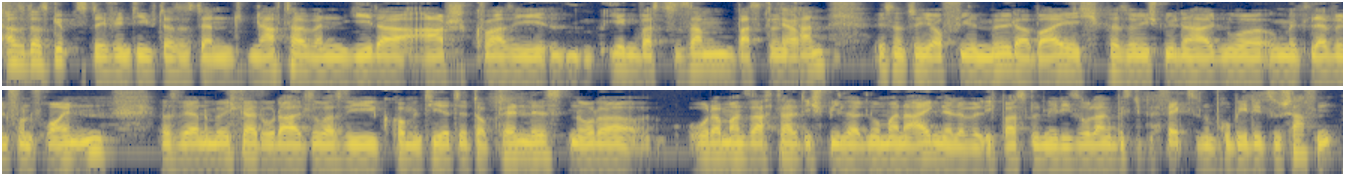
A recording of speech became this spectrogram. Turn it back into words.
also das gibt's definitiv. Das ist dann ein Nachteil, wenn jeder Arsch quasi irgendwas zusammenbasteln Ja. kann. Ist natürlich auch viel Müll dabei. Ich persönlich spiele dann halt nur mit Leveln von Freunden. Das wäre eine Möglichkeit. Oder halt sowas wie kommentierte Top-Ten-Listen oder oder man sagt halt, ich spiele halt nur meine eigene Level. Ich bastel mir die so lange, bis die perfekt sind und probiere die zu schaffen.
